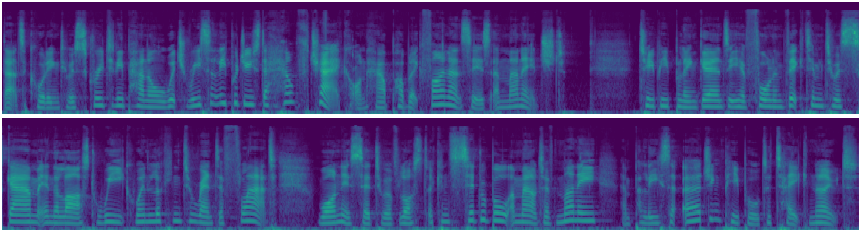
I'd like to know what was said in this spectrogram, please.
That's according to a scrutiny panel which recently produced a health check on how public finances are managed. Two people in Guernsey have fallen victim to a scam in the last week when looking to rent a flat. One is said to have lost a considerable amount of money, and police are urging people to take note.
